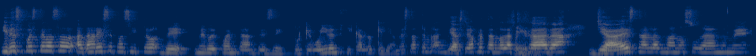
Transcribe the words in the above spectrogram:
Y después te vas a, dar ese pasito de me doy cuenta antes de, porque voy identificando que ya me está temblando, ya estoy apretando la quijada, ya están las manos sudándome,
